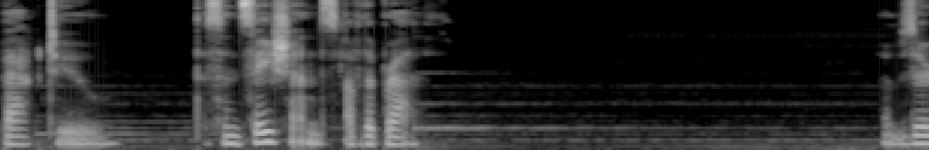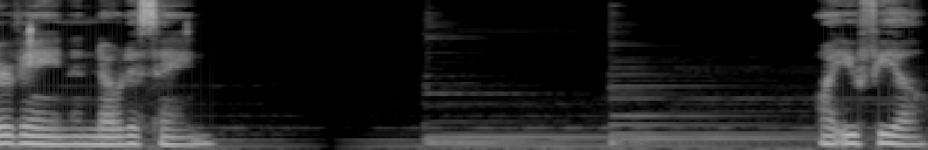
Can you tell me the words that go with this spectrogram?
back to the sensations of the breath, observing and noticing what you feel.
